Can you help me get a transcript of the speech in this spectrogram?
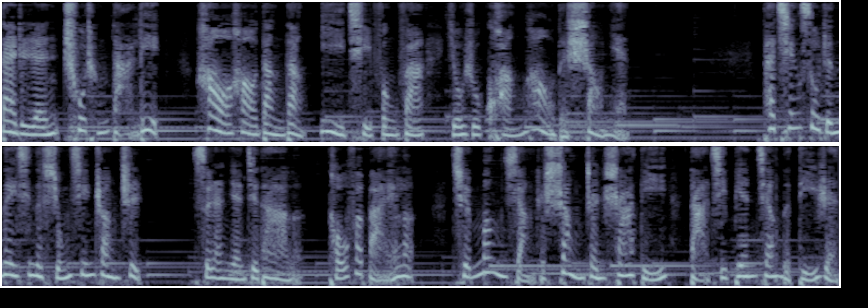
带着人出城打猎，浩浩荡荡，意气风发，犹如狂傲的少年。”他倾诉着内心的雄心壮志，虽然年纪大了，头发白了，却梦想着上阵杀敌，打击边疆的敌人。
